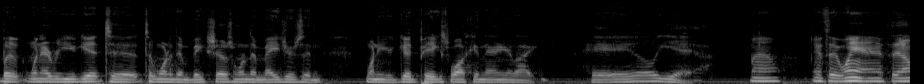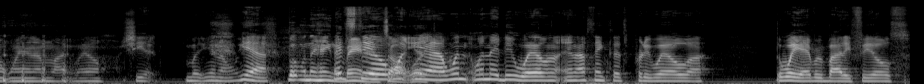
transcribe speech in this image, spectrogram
But whenever you get to, to one of them big shows, one of them majors, and one of your good pigs walk in there, and you're like, hell yeah. Well, if they win, if they don't win, I'm like, well, shit. But you know, yeah, But when they hang the it's banner, still, it's all when- yeah. When when they do well, and, and I think that's pretty well uh, the way everybody feels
